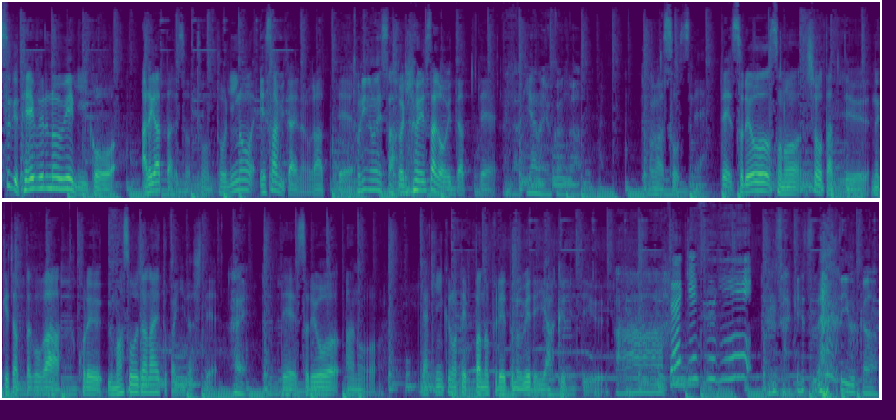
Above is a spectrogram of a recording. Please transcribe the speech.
すぐテーブルの上にこうあれがあったんですよ。その鳥の餌みたいなのがあって。鳥の餌。鳥の餌が置いてあって。なんか嫌な予感が。まあそうですね。でそれをその翔太っていう抜けちゃった子がこれうまそうじゃないとか言い出して。はい。でそれをあの焼肉の鉄板のプレートの上で焼くっていう。あふざけすぎ。あふざけすぎっていうか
